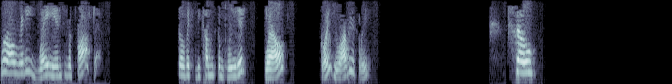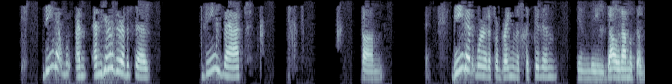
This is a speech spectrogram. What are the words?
We're already way into the process. So if it becomes completed, well, going to obviously. So, being that, and, and here the Rebbe says, being that, um, being that we're at a Farbrengen of Chassidim in the Daled Amos of,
